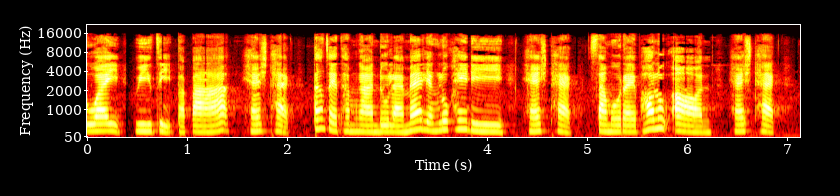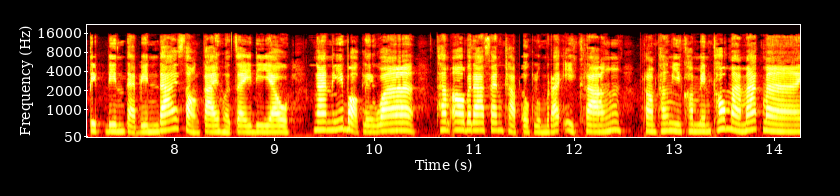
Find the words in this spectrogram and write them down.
ด้วยวีจิป้าป้าแฮชแท็กตั้งใจทำงานดูแลแม่เลี้ยงลูกให้ดีแฮชแท็กซามูไรพ่อลูกอ่อนแฮชแท็กติดดินแต่บินได้สองกายหัวใจเดียว งานนี้บอกเลยว่าทำเอาบรรดาแฟนคลับตกหลุมรักอีกครั้ง พร้อมทั้งมีคอมเมนต์เข้ามามากมาย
